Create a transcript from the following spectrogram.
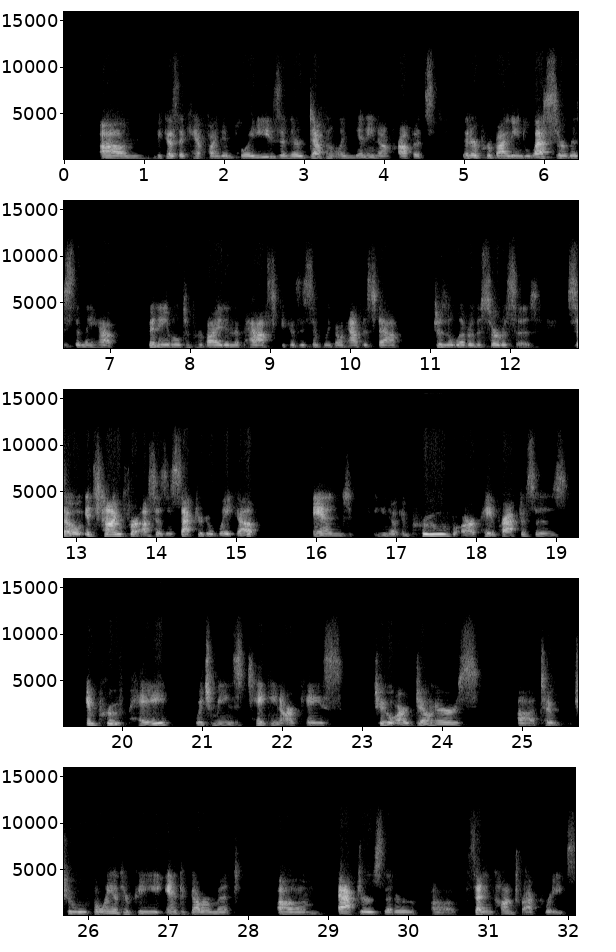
um, because they can't find employees. And there are definitely many nonprofits that are providing less service than they have been able to provide in the past because they simply don't have the staff to deliver the services. So it's time for us as a sector to wake up and you know improve our pay practices, improve pay, which means taking our case to our donors, uh, to, to philanthropy and to government um, actors that are uh, setting contract rates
